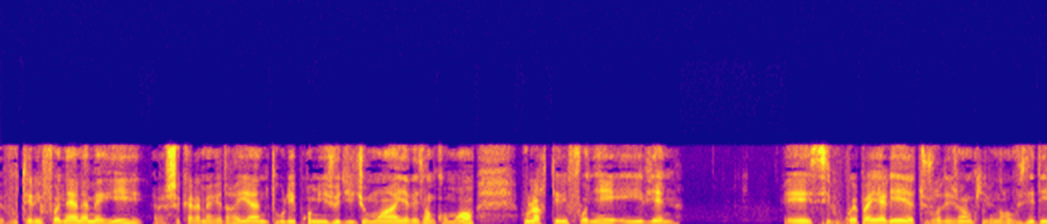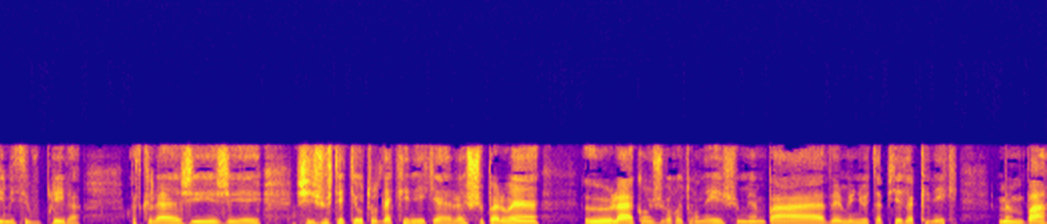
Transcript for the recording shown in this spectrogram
vous téléphonez à la mairie. Je sais qu'à la mairie de Rayanne, tous les premiers jeudis du mois, il y a les encombrants. Vous leur téléphonez et ils viennent. Et si vous pouvez pas y aller, il y a toujours des gens qui viendront vous aider. Mais s'il vous plaît, là. Parce que là, j'ai, j'ai, j'ai juste été autour de la clinique. Hein. Là, je suis pas loin. Euh, là, quand je vais retourner, je suis même pas à 20 minutes à pied de la clinique. Même pas.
